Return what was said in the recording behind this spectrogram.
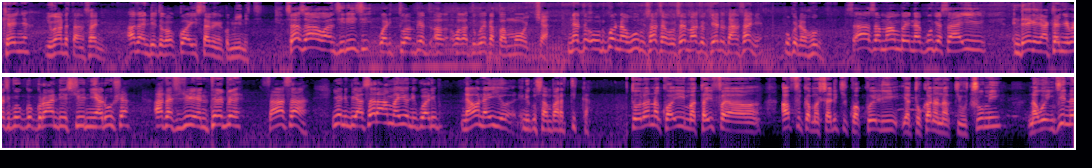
Kenya, Uganda, Tanzania. Hata ndio tukakuwa East African Community. Sasa hao waanzilishi walituambia, wakatuweka pamoja na ulikuwa na uhuru sasa kusema hata ukienda Tanzania uko na uhuru. Sasa mambo inakuja saa hii, ndege ya Kenya iwezi kurandi, sijui ni Arusha, hata sijui Entebbe. Sasa hiyo ni biashara ama hiyo ni kuharibu? Naona hiyo ni kusambaratika. Kutoelewana kwa hii mataifa ya Afrika Mashariki kwa kweli yatokana na kiuchumi na wengine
